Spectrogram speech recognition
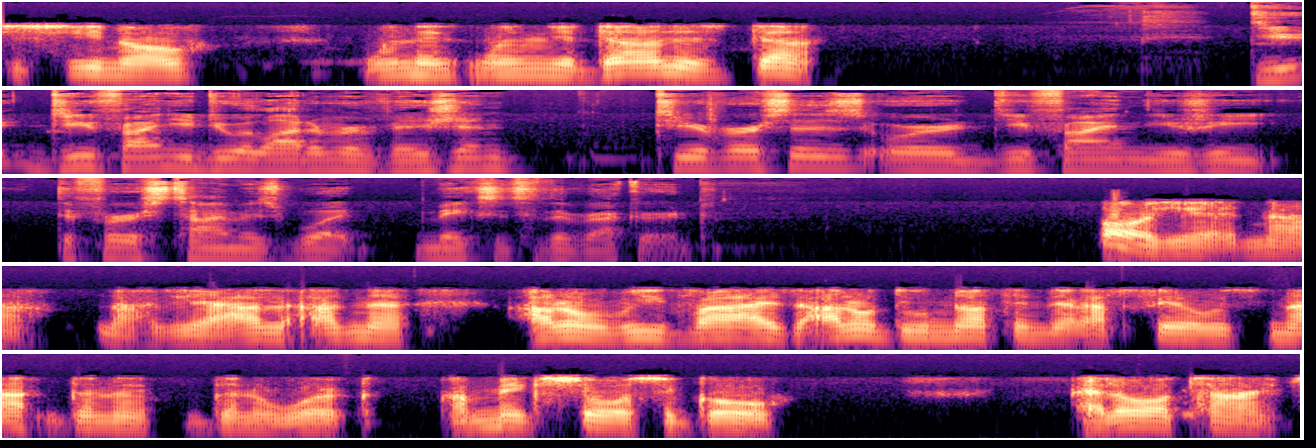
just you know, when it when you're done, it's done. Do you do you find you do a lot of revision to your verses, or do you find usually the first time is what makes it to the record? Oh yeah, nah, nah, yeah. I, I, I don't revise. I don't do nothing that I feel is not gonna gonna work. I make sure it's a go at all times.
